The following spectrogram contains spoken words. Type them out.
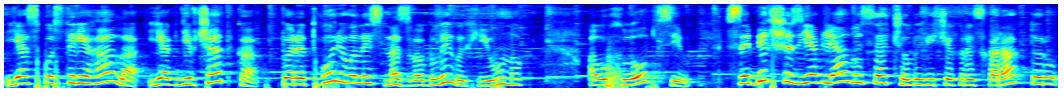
Я спостерігала, як дівчатка перетворювались на звабливих юнок, а у хлопців все більше з'являлося чоловічих рис характеру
